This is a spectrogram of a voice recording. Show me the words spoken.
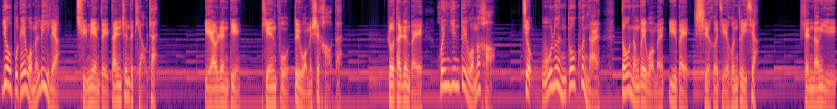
又不给我们力量去面对单身的挑战，也要认定天赋对我们是好的。若他认为，婚姻对我们好，就无论多困难，都能为我们预备适合结婚对象。神能以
